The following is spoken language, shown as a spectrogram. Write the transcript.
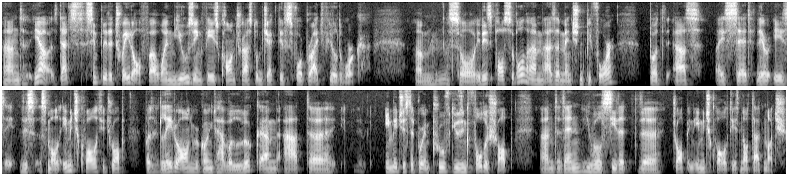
And yeah, that's simply the trade-off uh, when using phase contrast objectives for bright field work. Um, so it is possible, um, as I mentioned before, but as I said, there is this small image quality drop, but later on we're going to have a look um, at uh, images that were improved using Photoshop, and then you will see that the drop in image quality is not that much.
